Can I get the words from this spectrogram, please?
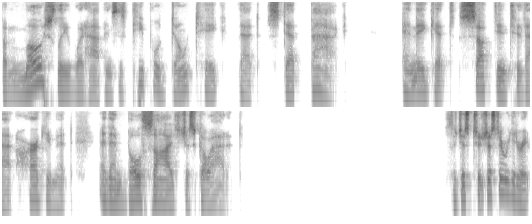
But mostly what happens is people don't take that step back and they get sucked into that argument and then both sides just go at it. So just to just to reiterate,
